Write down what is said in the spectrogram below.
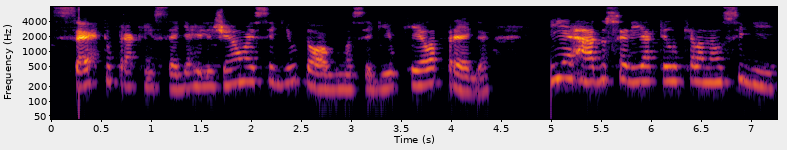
certo para quem segue a religião é seguir o dogma, seguir o que ela prega e errado seria aquilo que ela não seguir.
